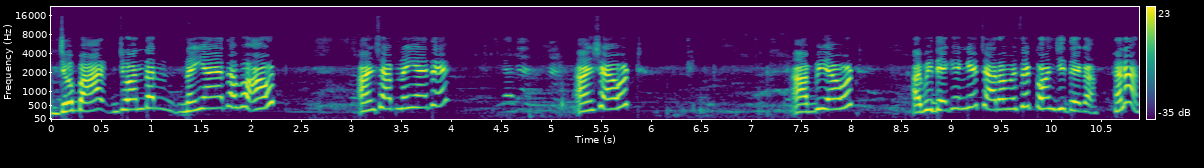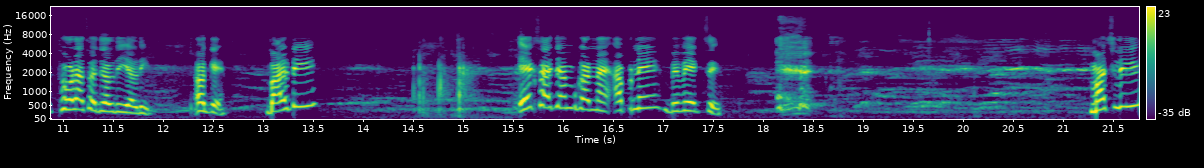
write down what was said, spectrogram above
जो बाहर, जो अंदर नहीं आया था वो आउट अंश, आप नहीं आए थे? अंश आउट आप भी आउट अभी देखेंगे चारों में से कौन जीतेगा, है ना? थोड़ा सा जल्दी जल्दी। ओके बाल्टी, एक साथ जंप करना है, अपने विवेक से। मछली,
